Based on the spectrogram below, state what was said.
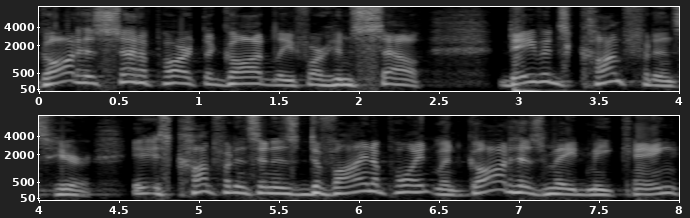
God has set apart the godly for himself. David's confidence here is confidence in his divine appointment. God has made me king,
